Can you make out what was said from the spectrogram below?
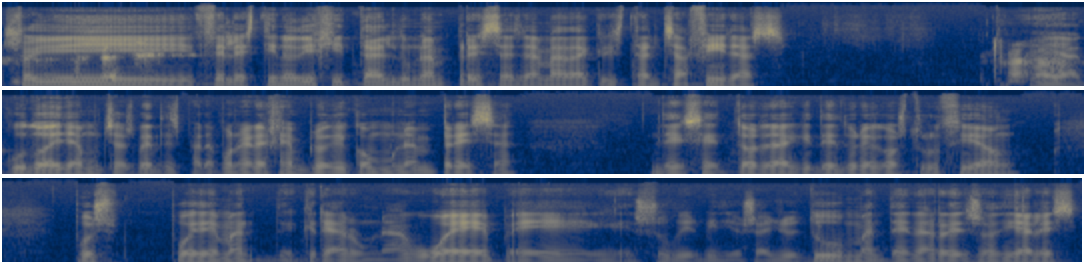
soy Celestino Digital de una empresa llamada Cristal Chafiras. acudo a ella muchas veces para poner ejemplo de cómo una empresa del sector de arquitectura y construcción, pues puede crear una web, eh, subir vídeos a YouTube, mantener las redes sociales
